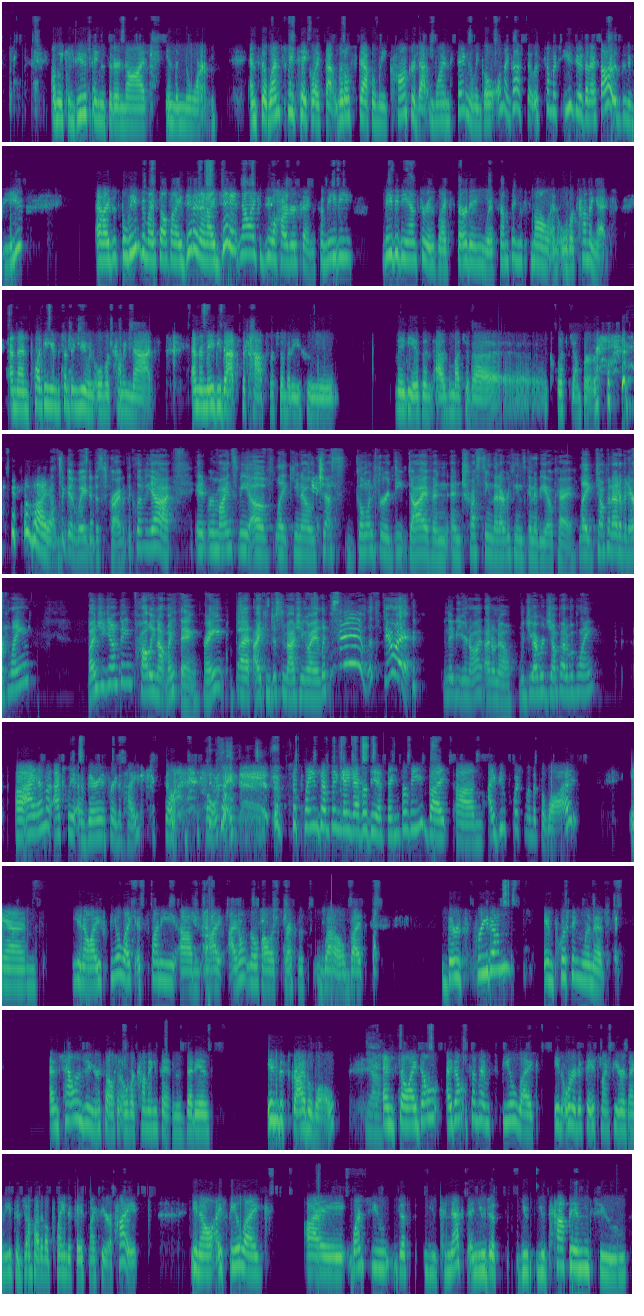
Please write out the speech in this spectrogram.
and we can do things that are not in the norm. And so once we take like that little step and we conquer that one thing and we go, oh my gosh, that was so much easier than I thought it was going to be. And I just believed in myself and I did it and I did it. Now I could do a harder thing. So maybe, maybe the answer is like starting with something small and overcoming it and then plugging into something new and overcoming that. And then maybe that's the path for somebody who maybe isn't as much of a cliff jumper as I am. That's a good way to describe it. The cliff, yeah, it reminds me of like you know just going for a deep dive and and trusting that everything's going to be okay. Like jumping out of an airplane, bungee jumping, probably not my thing, right? But I can just imagine going like, let's do it. Maybe you're not. I don't know. Would you ever jump out of a plane? Uh, I am actually a very afraid of heights, so oh, okay. the, the, plane jumping may never be a thing for me. But um, I do push limits a lot, and you know I feel like it's funny. Um, and I I don't know if I'll express this well, but there's freedom in pushing limits and challenging yourself and overcoming things that is indescribable yeah. And so I don't I don't sometimes feel like in order to face my fears I need to jump out of a plane to face my fear of heights. You know, I feel like I once you just you connect and you just you you tap into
